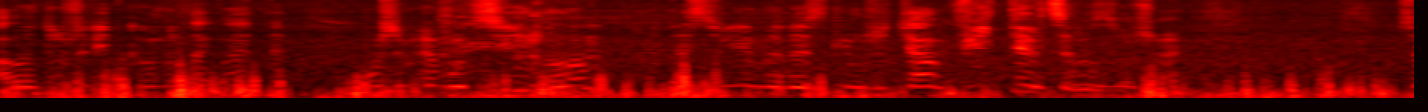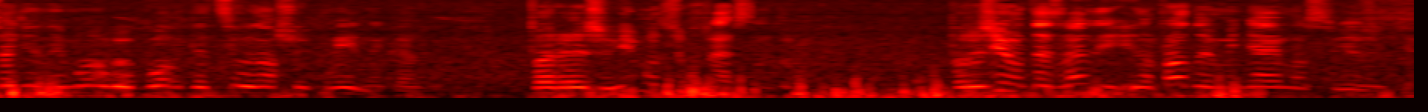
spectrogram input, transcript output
Але дуже рідко ми так, знаєте, можемо емоційно десь своїм людським життям війти в це розважання. Сьогодні не мови Бог для цілої нашої країни каже. Переживімо цю хресну дорогу. Переживемо те зрання і направду міняємо своє життя.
